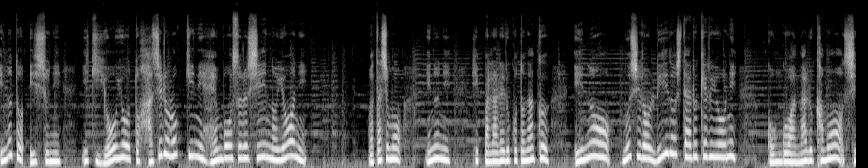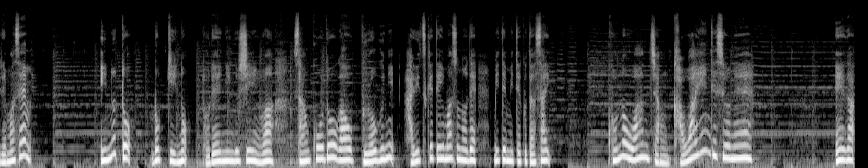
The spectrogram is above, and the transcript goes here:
犬と一緒に意気揚々と走るロッキーに変貌するシーンのように私も犬に引っ張られることなく犬をむしろリードして歩けるように今後はなるかもしれません。犬とロッキーのトレーニングシーンは参考動画をブログに貼り付けていますので見てみてください。このワンちゃん可愛いんですよね。映画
